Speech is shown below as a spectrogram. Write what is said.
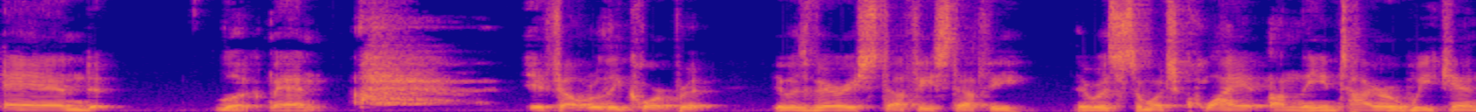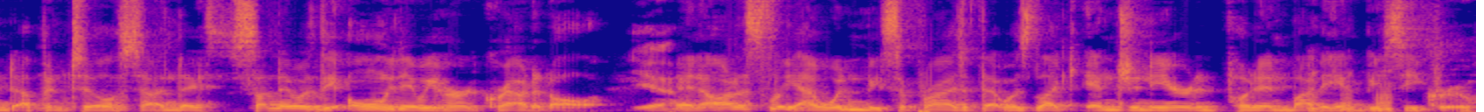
And look, man, it felt really corporate. It was very stuffy, stuffy. There was so much quiet on the entire weekend up until Sunday. Sunday was the only day we heard crowd at all. Yeah. And honestly, I wouldn't be surprised if that was like engineered and put in by the NBC crew.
